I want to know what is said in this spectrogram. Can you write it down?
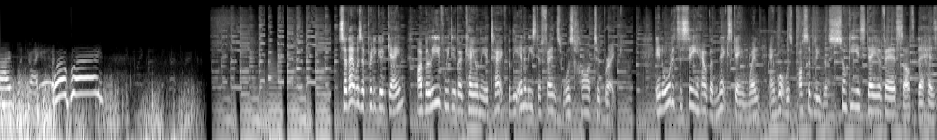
No. Well played. So that was a pretty good game. I believe we did okay on the attack, but the enemy's defense was hard to break. In order to see how the next game went and what was possibly the soggiest day of airsoft there has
